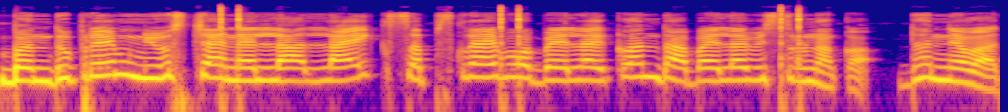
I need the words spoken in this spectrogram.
बंधुप्रेम न्यूज चॅनलला लाईक सबस्क्राईब व बेल आयकॉन दाबायला विसरू नका. धन्यवाद.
